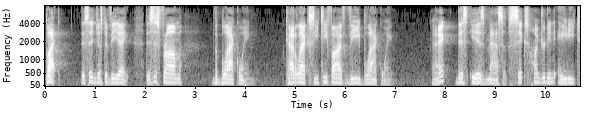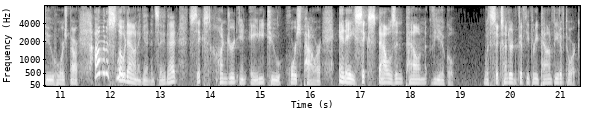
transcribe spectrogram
But this isn't just a V8. This is from the Blackwing, Cadillac CT5V Blackwing. All right, this is massive 682 horsepower. I'm going to slow down again and say that 682 horsepower in a 6,000 pound vehicle with 653 pound feet of torque.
